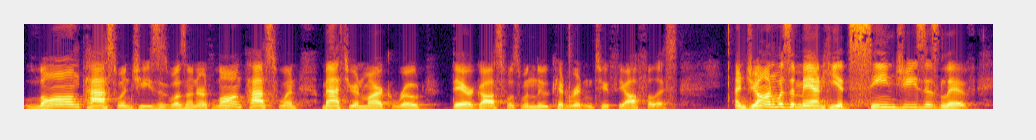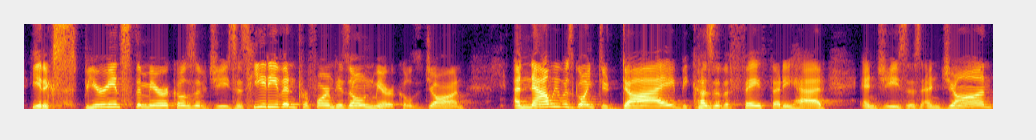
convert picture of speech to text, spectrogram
long past when Jesus was on earth, long past when Matthew and Mark wrote their gospels, when Luke had written to Theophilus. And John was a man, he had seen Jesus live, he had experienced the miracles of Jesus, he had even performed his own miracles, John. And now he was going to die because of the faith that he had in Jesus. And John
